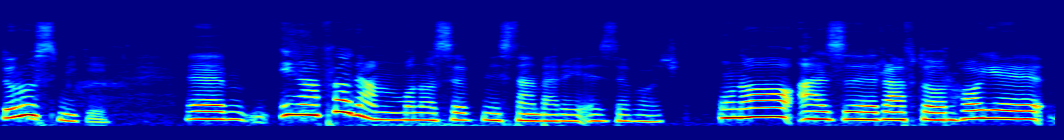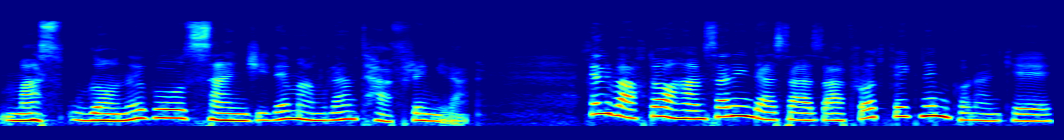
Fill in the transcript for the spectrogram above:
درست میگی. این افراد هم مناسب نیستن برای ازدواج. اونا از رفتارهای مسئولانه و سنجیده معمولا تفره میرن. خیلی وقتا همسر این دسته از افراد فکر نمی‌کنن که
